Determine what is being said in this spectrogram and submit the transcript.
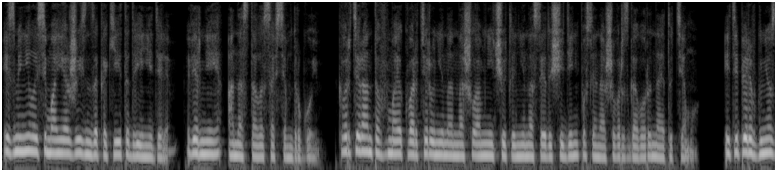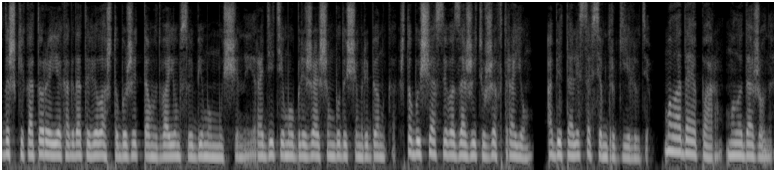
Изменилась и моя жизнь за какие-то две недели. Вернее, она стала совсем другой. Квартирантов в мою квартиру Нина нашла мне чуть ли не на следующий день после нашего разговора на эту тему. И теперь в гнездышке, которое я когда-то вела, чтобы жить там вдвоем с любимым мужчиной, родить ему в ближайшем будущем ребенка, чтобы счастливо зажить уже втроем, обитали совсем другие люди. Молодая пара, молодожены,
